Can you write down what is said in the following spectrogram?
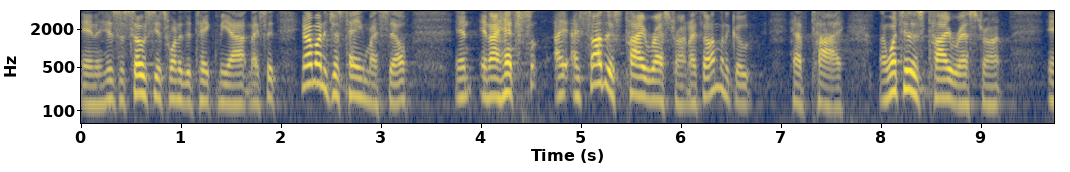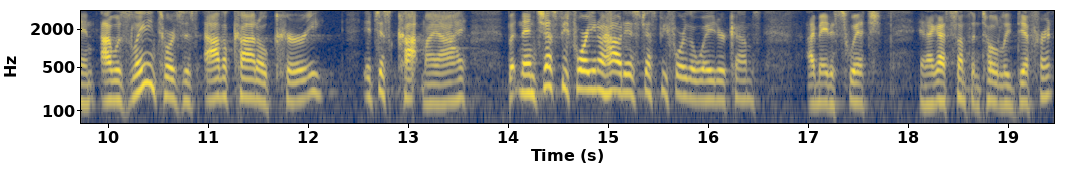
and his associates wanted to take me out. And I said, you know, I'm going to just hang myself. And, and I, had, I, I saw this Thai restaurant, and I thought, I'm going to go have Thai. I went to this Thai restaurant, and I was leaning towards this avocado curry. It just caught my eye. But then just before, you know how it is, just before the waiter comes, I made a switch, and I got something totally different.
